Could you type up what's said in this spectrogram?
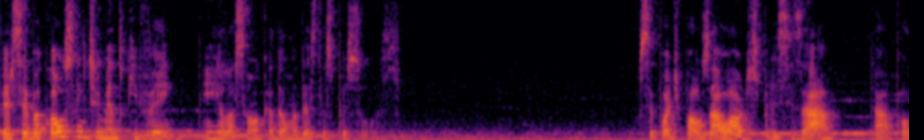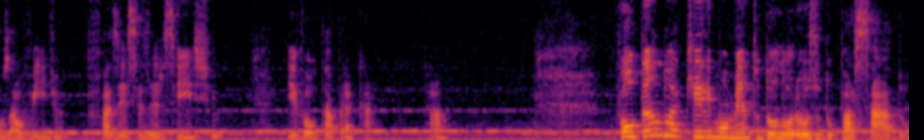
Perceba qual o sentimento que vem em relação a cada uma destas pessoas. Você pode pausar o áudio se precisar, tá? Pausar o vídeo, fazer esse exercício e voltar para cá, tá? Voltando àquele momento doloroso do passado.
